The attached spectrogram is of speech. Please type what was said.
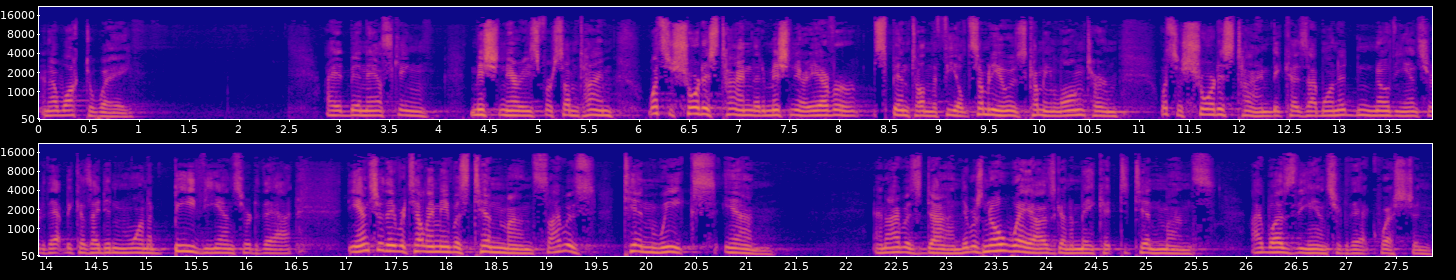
And I walked away. I had been asking missionaries for some time what's the shortest time that a missionary ever spent on the field? Somebody who was coming long term, what's the shortest time? Because I wanted to know the answer to that because I didn't want to be the answer to that. The answer they were telling me was 10 months. I was 10 weeks in, and I was done. There was no way I was going to make it to 10 months. I was the answer to that question.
